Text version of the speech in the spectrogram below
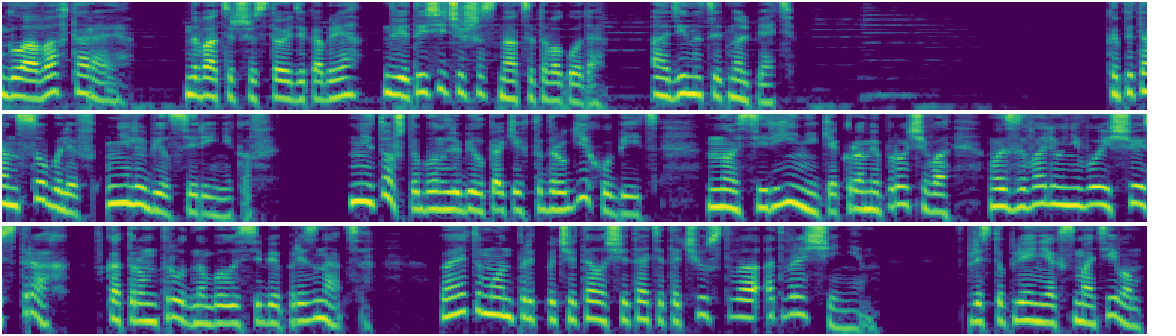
Глава 2. 26 декабря 2016 года. 11.05. Капитан Соболев не любил серийников. Не то чтобы он любил каких-то других убийц, но серийники, кроме прочего, вызывали у него еще и страх, в котором трудно было себе признаться. Поэтому он предпочитал считать это чувство отвращением. В преступлениях с мотивом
